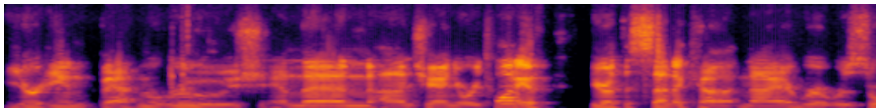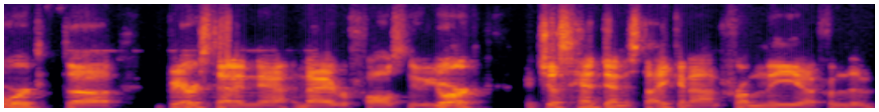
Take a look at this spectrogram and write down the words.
you're in Baton Rouge. And then on January 20th, you're at the Seneca Niagara Resort uh, Bear's Den in Na- Niagara Falls, New York. Just had Dennis Diken on from the uh, from the,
